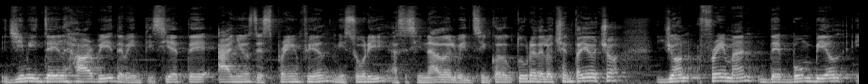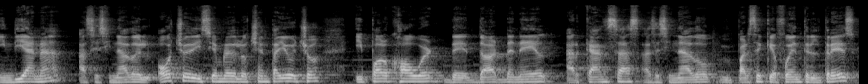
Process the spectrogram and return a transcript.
Jimmy Dale Harvey, de 27 años, de Springfield, Missouri, asesinado el 25 de octubre del 88. John Freeman, de Boonville, Indiana, asesinado el 8 de diciembre del 88. Y Paul Howard, de Dardanelle, Arkansas, asesinado, parece que fue entre el 3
